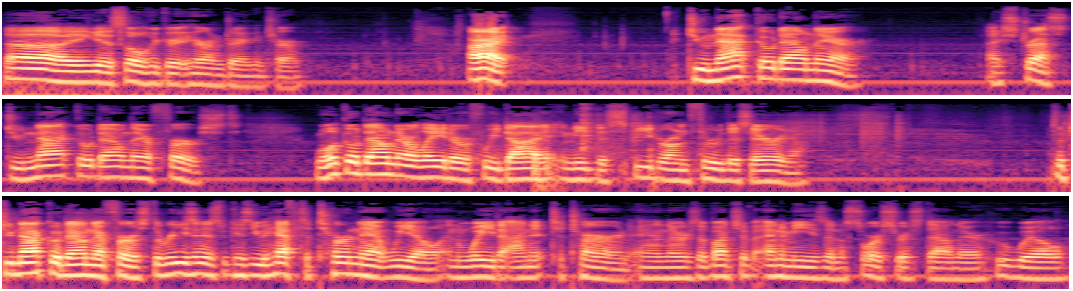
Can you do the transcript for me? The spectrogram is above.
can get a Soul of a Great Hero and Dragon Charm. Alright. Do not go down there. I stress, do not go down there first. We'll go down there later if we die and need to speed run through this area. But do not go down there first. The reason is because you have to turn that wheel and wait on it to turn. And there's a bunch of enemies and a sorceress down there who will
